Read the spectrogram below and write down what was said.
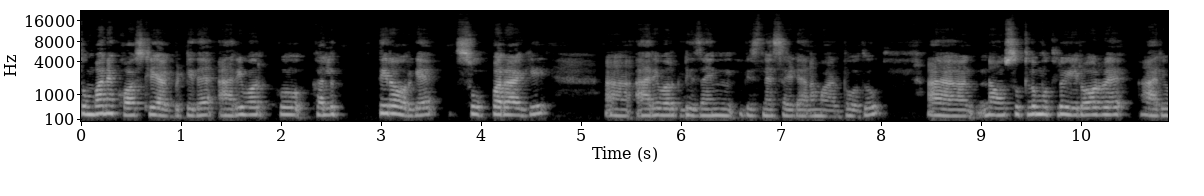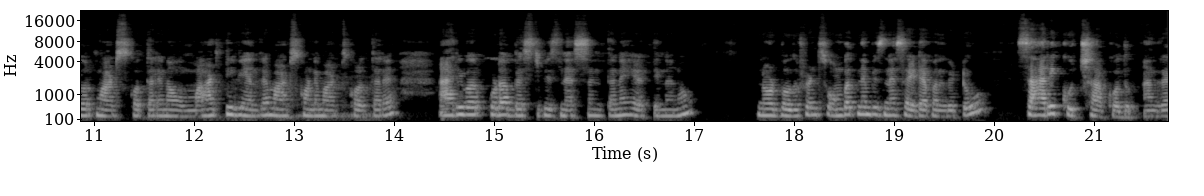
ತುಂಬಾ ಕಾಸ್ಟ್ಲಿ ಆಗಿಬಿಟ್ಟಿದೆ. ಆ್ಯರಿ ವರ್ಕು ಕಲಿತಿರೋರಿಗೆ ಸೂಪರಾಗಿ ಆ್ಯರಿ ವರ್ಕ್ ಡಿಸೈನ್ ಬಿಸ್ನೆಸ್ ಐಡಿಯಾನ ಮಾಡ್ಬೋದು. ನಾವು ಸುತ್ತಲೂ ಇರೋರೇ ಹ್ಯಾರಿ ವರ್ಕ್ ಮಾಡಿಸ್ಕೊತಾರೆ. ನಾವು ಮಾಡ್ತೀವಿ ಅಂದರೆ ಮಾಡಿಸ್ಕೊಂಡೆ ಮಾಡಿಸ್ಕೊಳ್ತಾರೆ. ಆ್ಯಾರಿ ವರ್ಕ್ ಕೂಡ ಬೆಸ್ಟ್ ಬಿಸ್ನೆಸ್ ಅಂತಲೇ ಹೇಳ್ತೀನಿ ನಾನು. ನೋಡ್ಬೋದು ಫ್ರೆಂಡ್ಸ್ ಒಂಬತ್ತನೇ ಬಿಸ್ನೆಸ್ ಐಡಿಯಾ ಬಂದುಬಿಟ್ಟು ಸ್ಯಾರಿ ಕುಚ್ಚು ಹಾಕೋದು. ಅಂದರೆ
